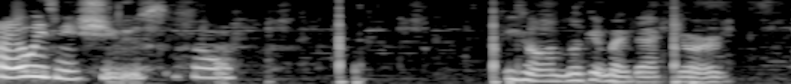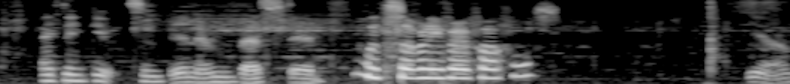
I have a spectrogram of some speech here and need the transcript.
I always need shoes, so You know, look at my backyard. I think it's been invested. with 75 puffles. Yeah.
